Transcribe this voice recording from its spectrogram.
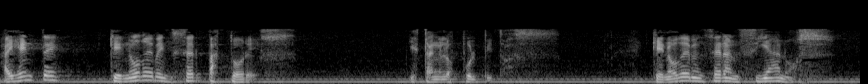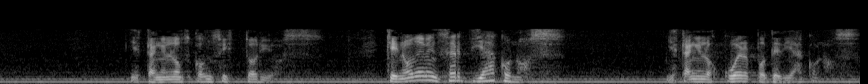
Hay gente que no deben ser pastores y están en los púlpitos, que no deben ser ancianos y están en los consistorios, que no deben ser diáconos y están en los cuerpos de diáconos.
